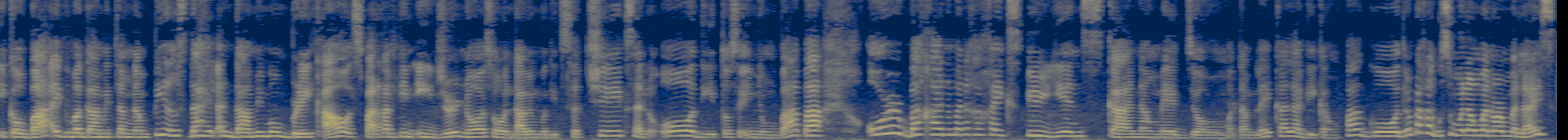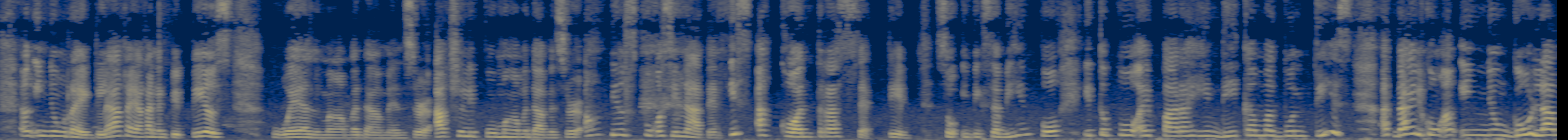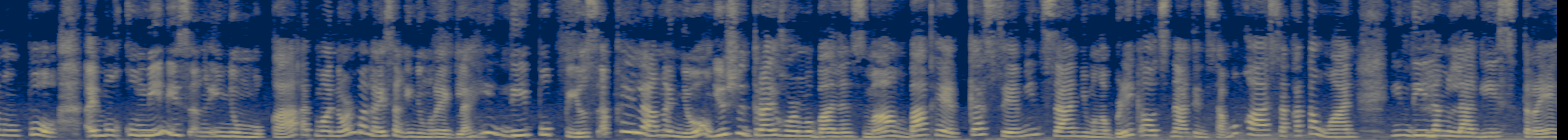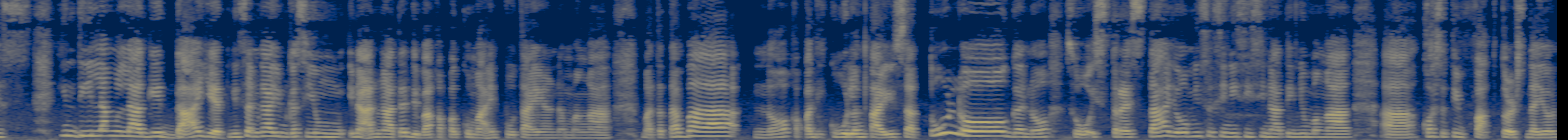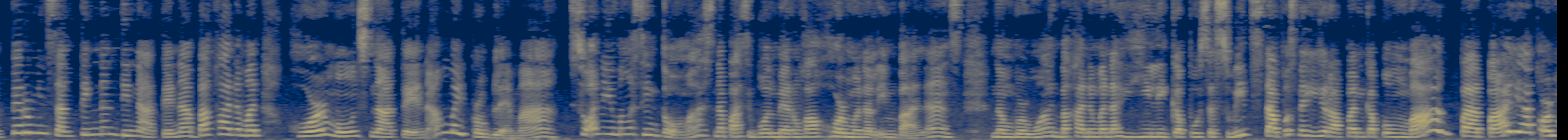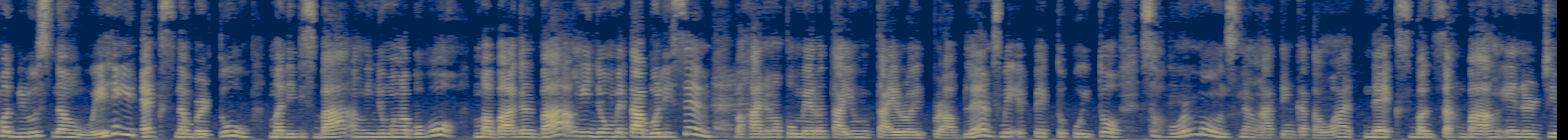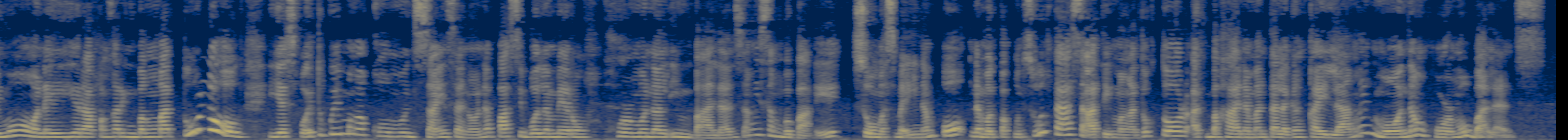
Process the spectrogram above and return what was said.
Ikaw ba ay gumagamit lang ng pills dahil ang dami mong breakouts? Para kang teenager, no? So, ang dami mo dito sa cheeks, sa noo, dito sa inyong baba. Or baka naman nakaka-experience ka ng medyo matamlay ka, lagi kang pagod. Or baka gusto mo lang ma-normalize ang inyong regla, kaya ka nagpipills. Well, mga madam sir, actually po mga madam sir, ang pills po kasi natin is a contraceptive. So, ibig sabihin po, ito po ay para hindi ka magbuntis. At dahil kung ang inyong goal lamang po ay mo kuminis ang inyong muka at ma-normalize ang inyong regla, hindi po pills ang kailangan nyo. You should try hormone balance, ma'am. Bakit? Kasi minsan yung mga breakouts natin sa muka, sa katawan, hindi lang lagi stress. Hindi lang lagi diet. Minsan nga yun kasi yung inaano natin, di ba? Kapag kumain po tayo ng mga matataba, no? Kapag kulang tayo sa tulog, ano? So, stress tayo. Minsan sinisisi natin yung mga ah, causative factors na yon. Pero minsan, tingnan din natin na baka naman hormones natin ang may problema. So, ano yung mga sintomas na possible meron ka hormonal imbalance? Number one, baka naman nahihilig ka po sa sweets tapos nahihirapan ka pong magpapayat or mag-lose ng weight. Next, number two, manipis ba ang inyong mga buhok? Mabagal ba ang inyong metabolism? Baka naman po meron tayong thyroid problems. May epekto po ito sa hormones ng ating katawan. Next, bagsak ba ang energy mo? Nahihirapan ka rin bang matulog? Yes po, ito po yung mga common signs ano, na possible na merong hormonal imbalance ang isang babae. So, mas mainam po na magpakonsulta sa ating mga doktor at baka naman talagang kailangan mo ng hormone balance.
